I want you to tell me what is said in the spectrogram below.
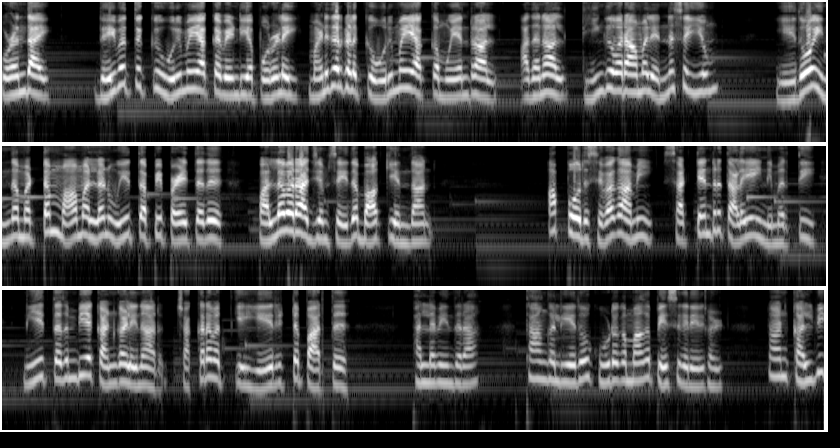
குழந்தாய் தெய்வத்துக்கு உரிமையாக்க வேண்டிய பொருளை மனிதர்களுக்கு உரிமையாக்க முயன்றால் அதனால் தீங்கு வராமல் என்ன செய்யும்? ஏதோ இந்த மட்டம் மாமல்லன் உயிர் தப்பி பிழைத்தது பல்லவராஜ்யம் செய்த பாக்கியந்தான். அப்போது சிவகாமி சட்டென்று தலையை நிமிர்த்தி நீர் ததும்பிய கண்களினார் சக்கரவர்த்தியை ஏறிட்டு பார்த்து பல்லவேந்தரா தாங்கள் ஏதோ கூடகமாக பேசுகிறீர்கள். நான் கல்வி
